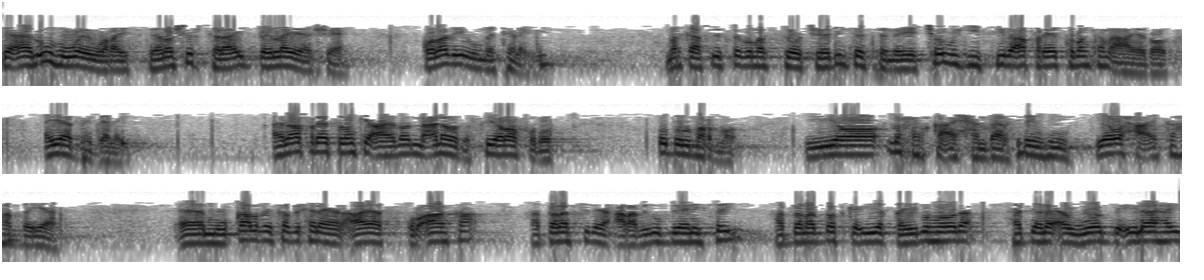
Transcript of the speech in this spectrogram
sa'aluuhu way waraysteenoo shir jalaa-id bay la yeesheen. Qoladii uu matelayay markaasuu isaguna soo jeedinta sameeyey jawigiisiiba afar iyo tobankan aayadood ayaa bedelay. Aynu afar iyo tobankii aayadood macnahooda si yaroo fudud u dulmarno iyo nuxurka ay xambaarsan yihiin iyo waxa ay ka hadlayaan. Muuqaal bay ka bixinayaan aayaadka qur'aanka haddana siday carabi u beenisay haddana dadka iyo qaybahooda haddana awoodda ilaahay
